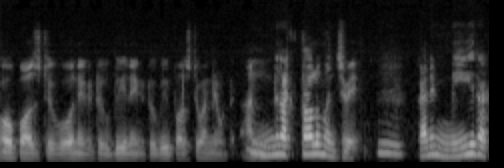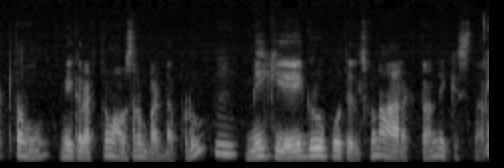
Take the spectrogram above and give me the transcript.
O positive O negative B negative B positive అన్నీ ఉంటాయి. అన్ని రక్తాలు మంచివే. కానీ మీ రక్తం మీకు రక్తం అవసరం పడ్డప్పుడు. మీకు ఏ గ్రూప్ తెలుసుకుని ఆ రక్తాన్ని ఎక్కిస్తారు.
